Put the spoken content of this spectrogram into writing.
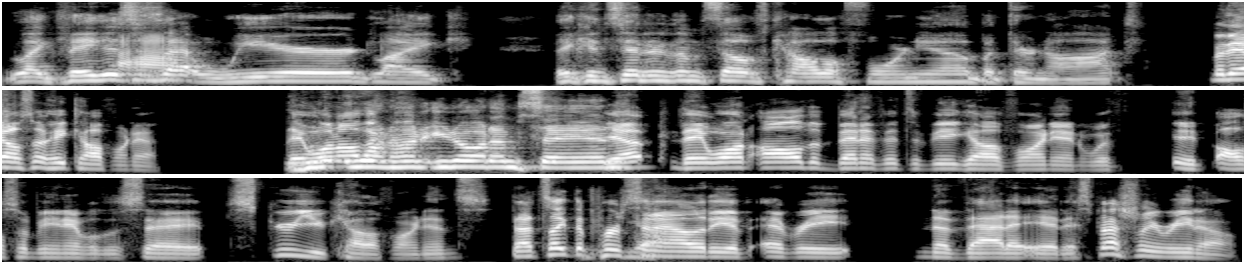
Like Vegas Ah. is that weird. Like they consider themselves California, but they're not. But they also hate California. They want all one the. You know what I'm saying? Yep, they want all the benefits of being Californian with it also being able to say "screw you, Californians." That's like the personality of every Nevada in, especially Reno.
